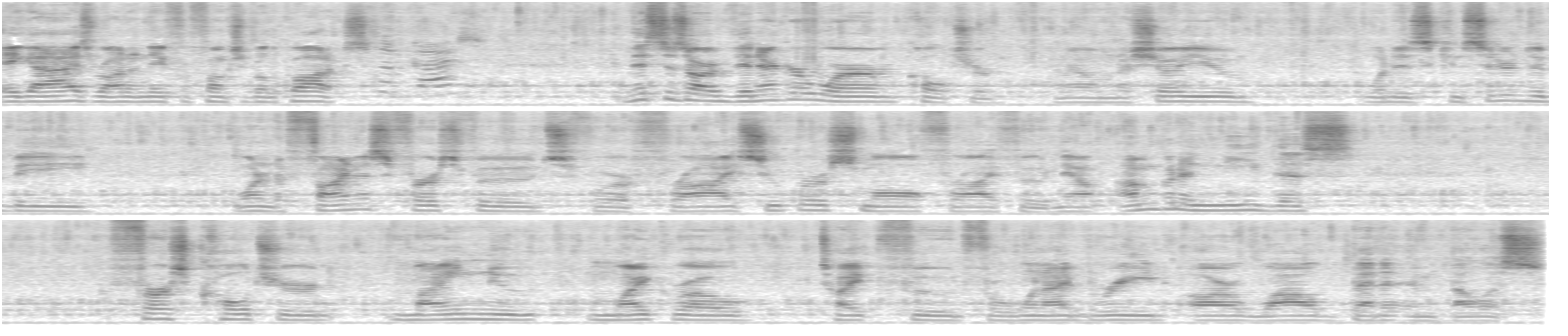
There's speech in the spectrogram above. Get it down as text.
Hey guys, Ron and Nate for FunctionBuilt Aquatics. What's up, guys? This is our vinegar worm culture. And I'm going to show you what is considered to be one of the finest first foods for fry, super small fry food. Now, I'm going to need this first cultured, minute, micro type food for when I breed our wild betta imbellis,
